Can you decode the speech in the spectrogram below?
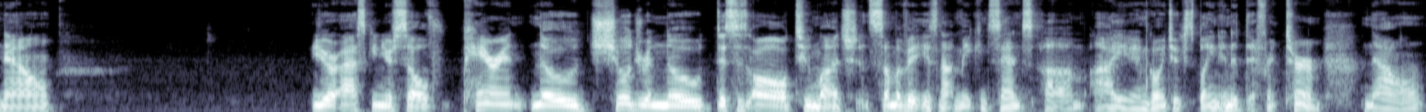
Now, you're asking yourself, parent no, children no, this is all too much. Some of it is not making sense. Um, I am going to explain in a different term. Now,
